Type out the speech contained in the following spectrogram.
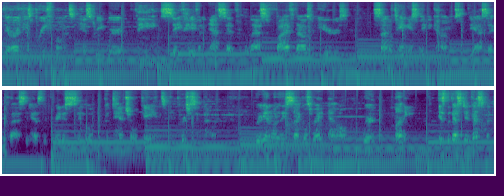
There are these brief moments in history where the safe haven asset for the last 5,000 years simultaneously becomes the asset class that has the greatest single potential gains in purchasing power we're in one of these cycles right now where money is the best investment.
